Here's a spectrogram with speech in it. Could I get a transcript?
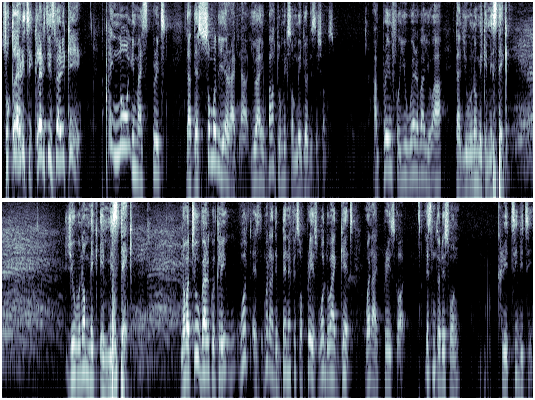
So clarity, clarity is very key. I know in my spirit that there's somebody here right now. You are about to make some major decisions. I'm praying for you wherever you are that you will not make a mistake. Amen. You will not make a mistake. Amen. Number two, very quickly, what, is, what are the benefits of praise? What do I get when I praise God? Listen to this one creativity.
